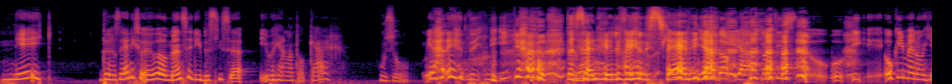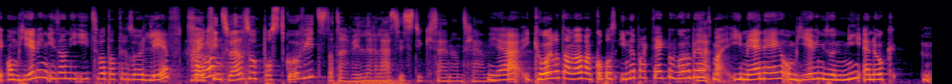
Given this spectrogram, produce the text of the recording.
Nee, ik... er zijn niet zo heel veel mensen die beslissen, we gaan uit elkaar. Hoezo? Ja, nee, die, die ik... Er Ja. zijn heel veel scheidingen. Ja, dat, ja, maar het is, ik- ook in mijn omge- omgeving is dat niet iets wat dat er zo leeft. Ja, ik vind wel zo post-covid dat er veel relaties stuk zijn aan het gaan. Ja, ik hoor dat dan wel van koppels in de praktijk bijvoorbeeld, Ja. maar in mijn eigen omgeving zo niet. En ook mm,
